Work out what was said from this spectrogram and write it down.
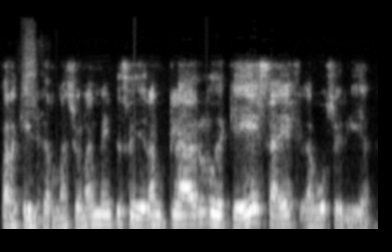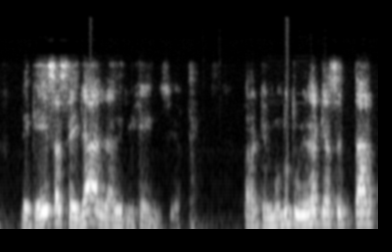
para que sí. internacionalmente se dieran claro de que esa es la vocería, de que esa será la dirigencia, para que el mundo tuviera que aceptar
